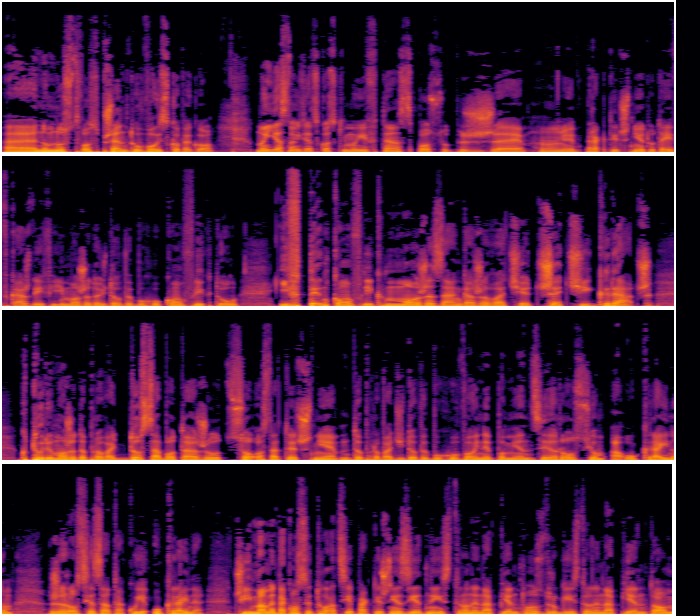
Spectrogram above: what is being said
e, no mnóstwo sprzętu wojskowego. No i Jasnowic Jackowski mówi w ten sposób, że mm, praktycznie tutaj w każdej chwili może dojść do wybuchu konfliktu i w ten konflikt może zaangażować się trzeci gracz, który może doprowadzić do sabotażu, co ostatecznie doprowadzi do wybuchu wojny pomiędzy Rosją a Ukrainą, że Rosja zaatakuje Ukrainę. Czyli mamy taką sytuację praktycznie z jednej strony napiętą, z drugiej strony napiętą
